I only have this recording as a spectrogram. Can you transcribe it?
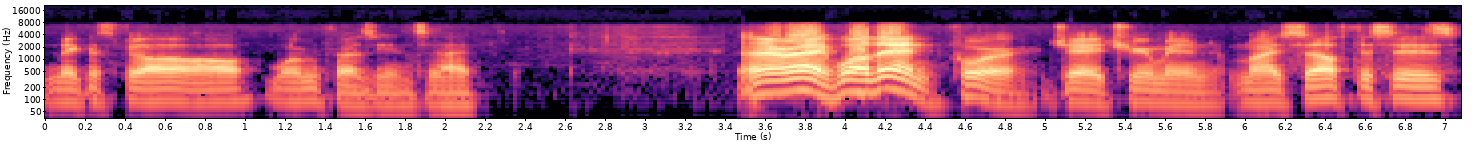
Make us feel all warm and fuzzy inside. All right. Well, then, for Jay Truman, myself, this is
